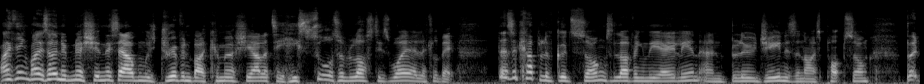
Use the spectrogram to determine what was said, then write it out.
I think by his own admission, this album was driven by commerciality. He sort of lost his way a little bit. There's a couple of good songs, Loving the Alien and Blue Jean is a nice pop song, but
